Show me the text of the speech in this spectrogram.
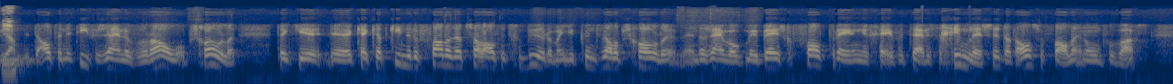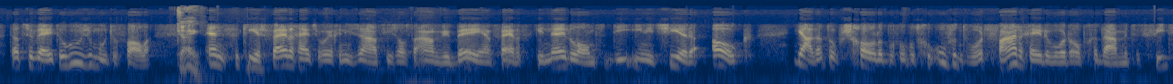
Ja. De alternatieven zijn er vooral op scholen. Dat je, eh, kijk, dat kinderen vallen, dat zal altijd gebeuren. Maar je kunt wel op scholen, en daar zijn we ook mee bezig, valtrainingen geven tijdens de gymlessen. Dat als ze vallen en onverwachts, dat ze weten hoe ze moeten vallen. Kijk. En verkeersveiligheidsorganisaties als de ANWB en Veilig Verkeer Nederland, die initiëren ook ja, dat op scholen bijvoorbeeld geoefend wordt, vaardigheden worden opgedaan met de fiets.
